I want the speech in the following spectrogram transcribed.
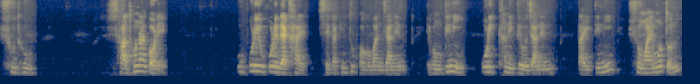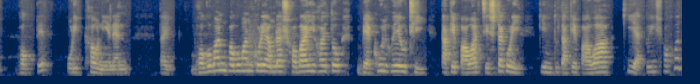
শুধু সাধনা করে উপরে উপরে দেখায়, সেটা কিন্তু ভগবান জানেন এবং তিনি পরীক্ষা নিতেও জানেন। তাই তিনি সময় মতন ভক্তের পরীক্ষাও নিয়ে নেন। তাই ভগবান ভগবান করে আমরা সবাই হয়তো ব্যাকুল হয়ে উঠি, তাকে পাওয়ার চেষ্টা করি, কিন্তু তাকে পাওয়া কি এতই সহজ?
